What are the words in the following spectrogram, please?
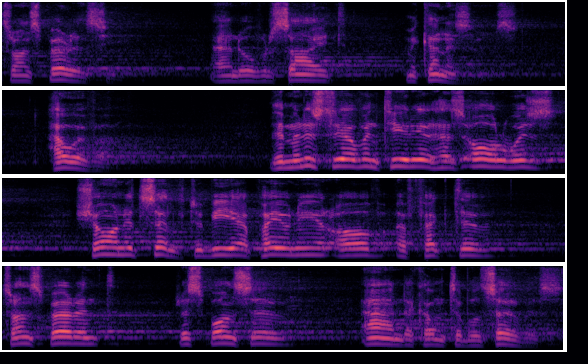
transparency and oversight mechanisms. However, the Ministry of Interior has always shown itself to be a pioneer of effective, transparent, responsive, and accountable service.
